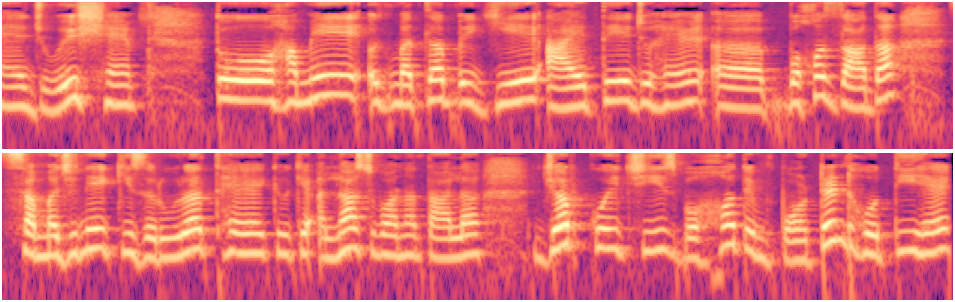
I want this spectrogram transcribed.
ہیں جوئش ہیں۔ تو ہمیں مطلب یہ آیتیں جو ہیں بہت زیادہ سمجھنے کی ضرورت ہے۔ کیونکہ اللہ سبحانہ تعالیٰ جب کوئی چیز بہت امپورٹنٹ ہوتی ہے،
